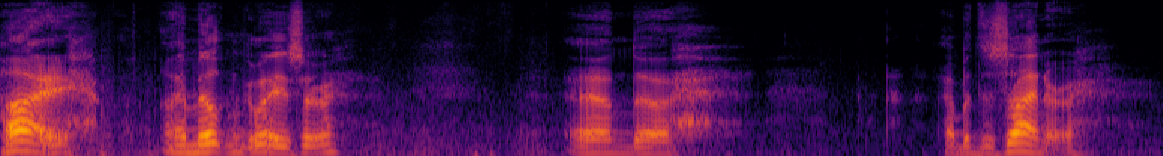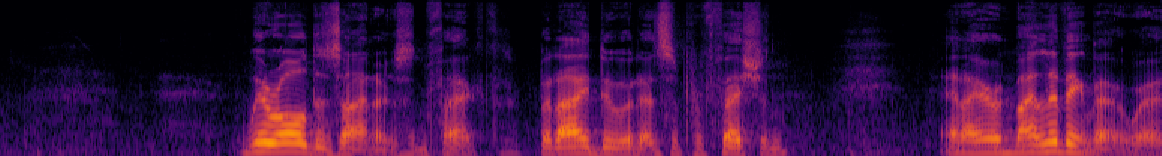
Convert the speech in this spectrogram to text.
Hi, I'm Milton Glaser, and uh, I'm a designer. We're all designers, in fact, but I do it as a profession, and I earn my living that way.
